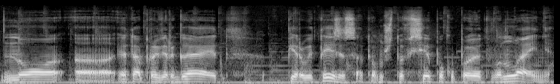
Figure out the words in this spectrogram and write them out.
Но э, это опровергает первый тезис о том, что все покупают в онлайне.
